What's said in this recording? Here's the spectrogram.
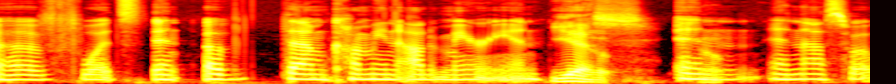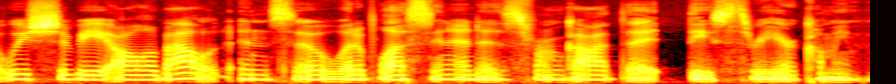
of what's in, of them coming out of Marion, Yes. and and that's what we should be all about. And so, what a blessing it is from God that these three are coming.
